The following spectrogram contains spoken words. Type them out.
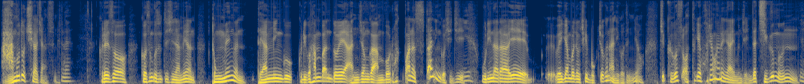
아무도 취하지 않습니다. 네. 그래서 그것은 무슨 뜻이냐면 동맹은 대한민국 그리고 한반도의 안정과 안보를 확보하는 수단인 것이지 예. 우리나라의 외교안보 정책의 목적은 아니거든요. 즉 그것을 어떻게 활용하느냐의 문제입니다. 지금은 예.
